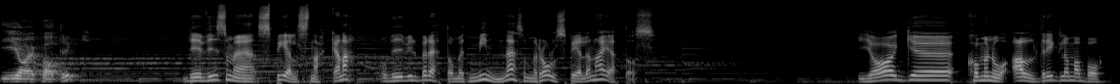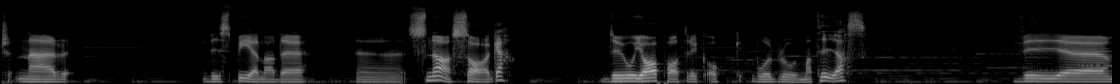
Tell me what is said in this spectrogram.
Jag är Patrik. Det är vi som är spelsnackarna och vi vill berätta om ett minne som rollspelen har gett oss. Jag eh, kommer nog aldrig glömma bort när vi spelade eh, Snösaga. Du och jag, Patrik, och vår bror Mattias. Vi eh,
